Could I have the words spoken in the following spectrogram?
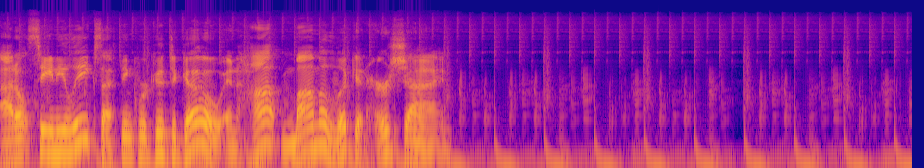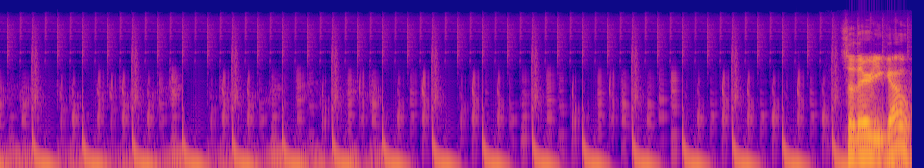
I don't see any leaks, I think we're good to go, and hot mama look at her shine. So there you go.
